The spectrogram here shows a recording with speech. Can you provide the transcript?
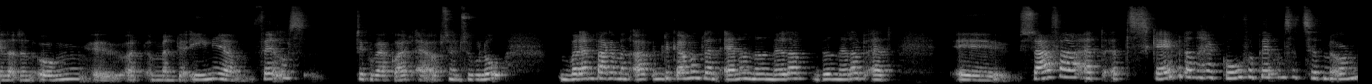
eller den unge, øh, og man bliver enige om fælles, det kunne være godt at opsøge en psykolog, Hvordan bakker man op? Jamen, det gør man blandt andet med netop, ved netop at øh, sørge for at, at skabe den her gode forbindelse til den unge,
